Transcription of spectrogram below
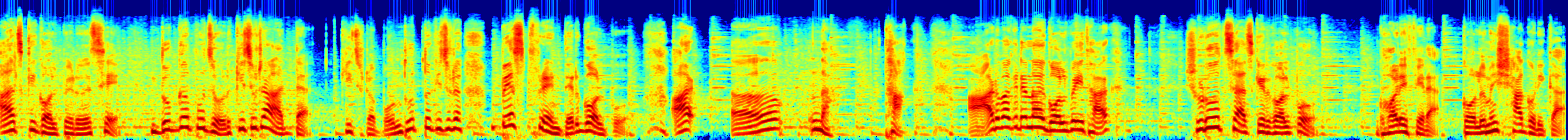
আজকে গল্পে রয়েছে? দুর্গাপুজোর কিছুটা আড্ডা, কিছুটা বন্ধুত্ব, কিছুটা বেস্ট ফ্রেন্ডদের গল্প। আর না, থাক, আর বাকিটা নয়, গল্পেই থাক। শুরু হচ্ছে আজকের গল্প। ঘরে ফেরা কলমের সাগরিকা।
